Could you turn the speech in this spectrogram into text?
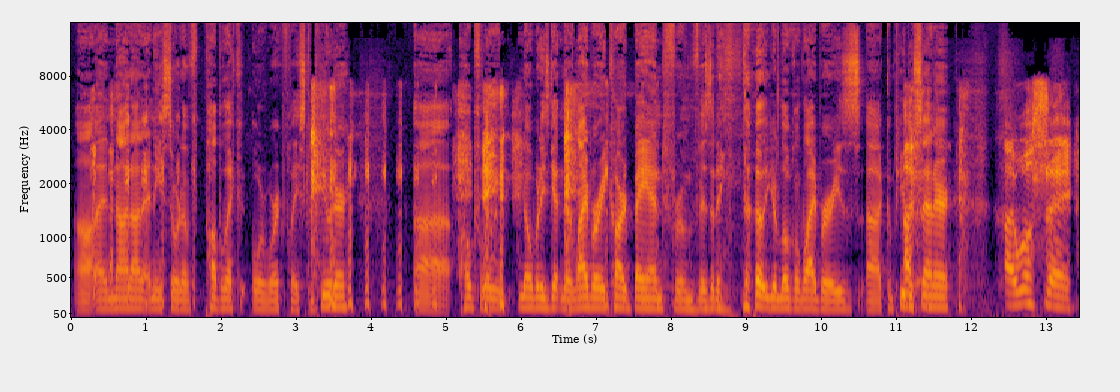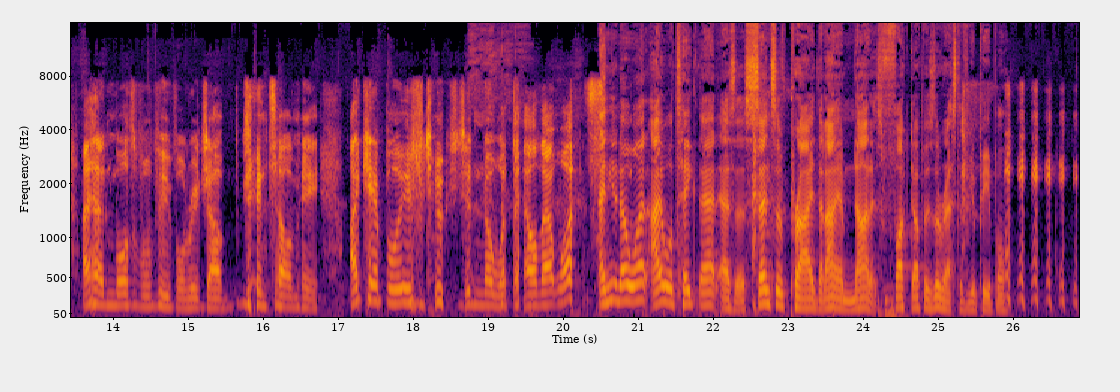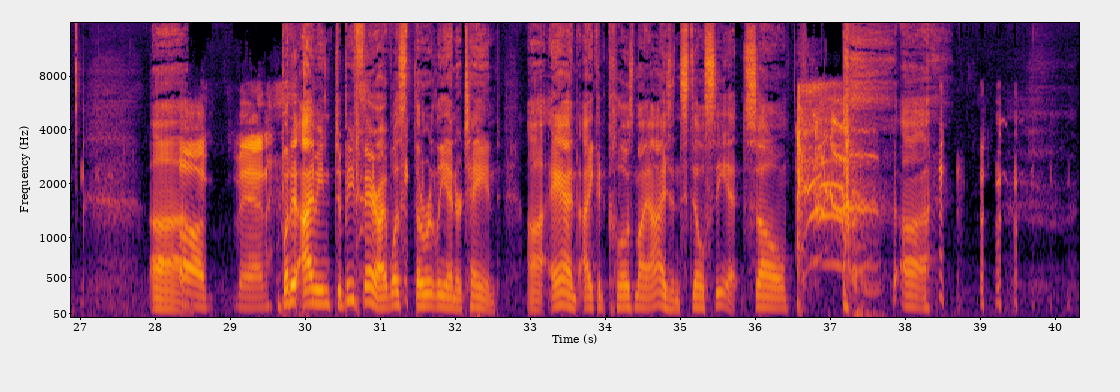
uh, and not on any sort of public or workplace computer. Uh, hopefully, nobody's getting their library card banned from visiting the, your local library's uh, computer center. I will say I had multiple people reach out and tell me I can't believe Douche didn't know what the hell that was. And you know what? I will take that as a sense of pride that I am not as fucked up as the rest of you people. Uh, oh man. but it, I mean, to be fair, I was thoroughly entertained, uh, and I could close my eyes and still see it. So, uh,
